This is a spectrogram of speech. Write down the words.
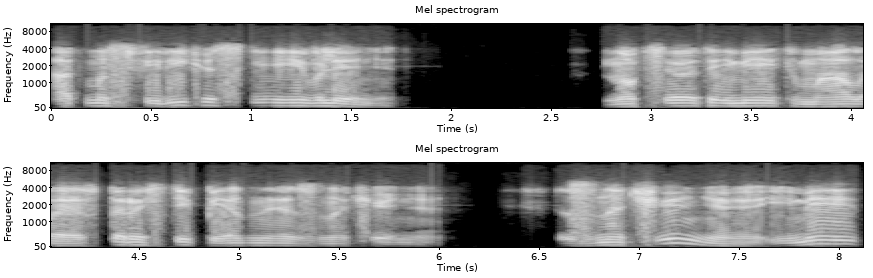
атмосферические явления. Но все это имеет малое, второстепенное значение. Значение имеет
